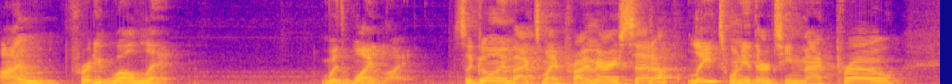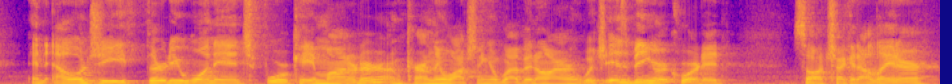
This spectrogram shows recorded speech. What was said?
I'm pretty well lit with white light. So going back to my primary setup, late 2013 Mac Pro, an LG 31 inch 4K monitor. I'm currently watching a webinar, which is being recorded, so I'll check it out later.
